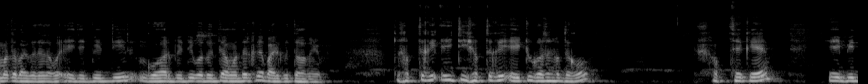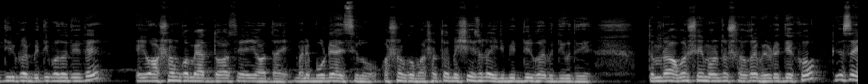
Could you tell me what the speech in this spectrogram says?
আমাদের বাইর করতে হবে, এই যে বৃদ্ধির গড় বৃদ্ধি পদ্ধতি আমাদেরকে বাইর করতে হবে। তো সব থেকে এইটি সব থেকে এইটুকু আছে, সব দেখো। সব থেকে এই বৃদ্ধির গড় বৃদ্ধি পদ্ধতিতে এই অসংখ্য ম্যাথ দেওয়া আছে এই অধ্যায় মানে বোর্ডে আসছিল অসংখ্য বার সবথেকে বেশি ছিল এই বৃদ্ধির ঘর বৃদ্ধি পদ্ধতি। তোমরা অবশ্যই মনোযোগ সহকারে ভিডিওটি দেখো, ঠিক আছে?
